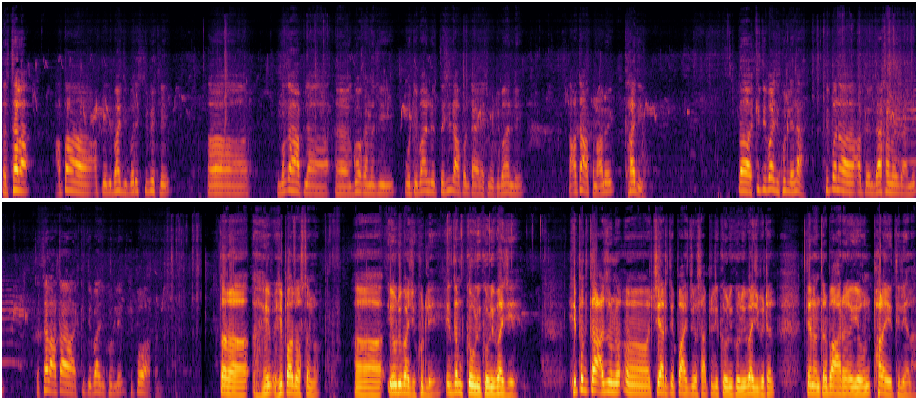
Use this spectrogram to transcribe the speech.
तर चला आता आपल्याला भाजी बरीचशी भेटली. बघा आपल्या अं, गोगानं जी ओटी बांधली तशीच आपण टायराची ओटी बांधली. आता आपण आलो खाली. तर किती भाजी खुडले ना ती पण आपल्याला दाखवणार आहे आम्ही. तर चला आता किती भाजी खुडले हे पाहू आपण. तर हे हे पाहत असताना एवढी भाजी खुडली एकदम कवळी कवळी भाजी आहे. ही फक्त अजून चार ते पाच दिवस आपली कवळी कवळी भाजी भेटेल. त्यानंतर बार येऊन फळं येतील याला.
